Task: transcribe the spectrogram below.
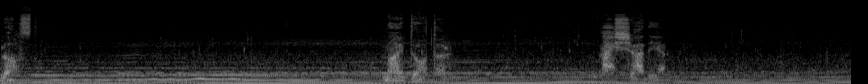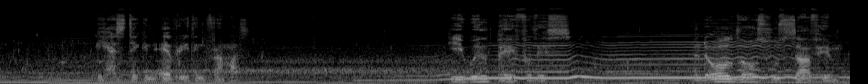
lost. My daughter. My Shadia. He has taken everything from us. He will pay for this. And all those who serve him.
